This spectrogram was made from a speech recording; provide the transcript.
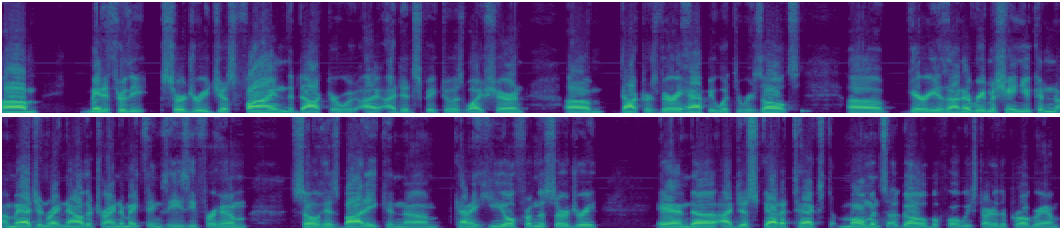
Um, made it through the surgery just fine. The doctor, I, I did speak to his wife Sharon. Um, doctor's very happy with the results. Uh, Gary is on every machine you can imagine right now. They're trying to make things easy for him so his body can um, kind of heal from the surgery. And uh, I just got a text moments ago before we started the program.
